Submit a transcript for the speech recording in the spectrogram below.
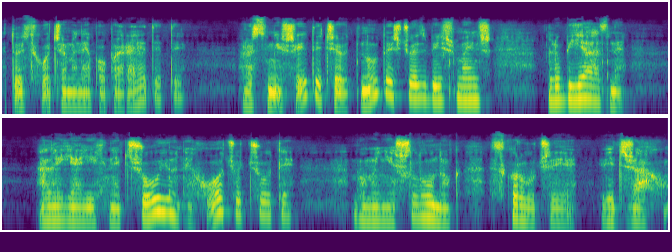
хтось хоче мене попередити, розсмішити чи втнути щось більш-менш люб'язне, але я їх не чую, не хочу чути, бо мені шлунок скручує від жаху.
